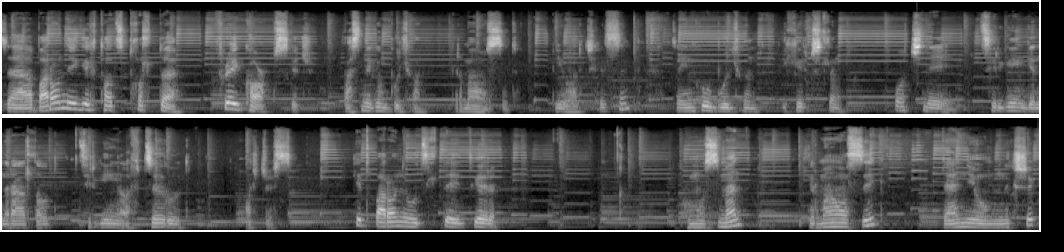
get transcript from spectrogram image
За барууны их тооцтголтой Freikorps гэж бас нэгэн бүлгэн Герман улсад бий болж эхэлсэн. За энэхүү бүлгэн ихэвчлэн хуучны цэргийн генералууд, цэргийн офицерууд орж байсан. Тэд барууны үзэлтэй эдгээр хүмүүс маань Герман улсыг дайны өмнөх шиг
